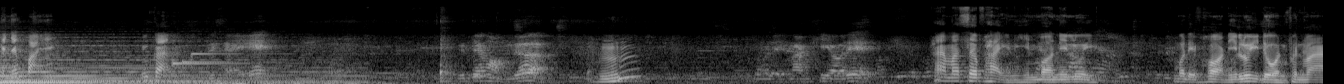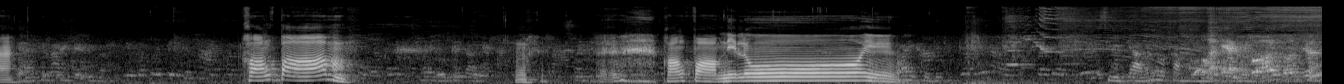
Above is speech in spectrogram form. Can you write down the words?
กันยังไปนี่กันไปใส่ยืดแจ้งหอมเด้อหืมบ่ได้มาเคียวเด้ถ้ามาเซอร์ไพรส์นี่เห็นบอลนี่ลุยบ่ได้พอนี่ลุยโดนเพิ่นว่า ของปลอม ของปลอมนี่ลุยสีดยาไม่โดนกำมือ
